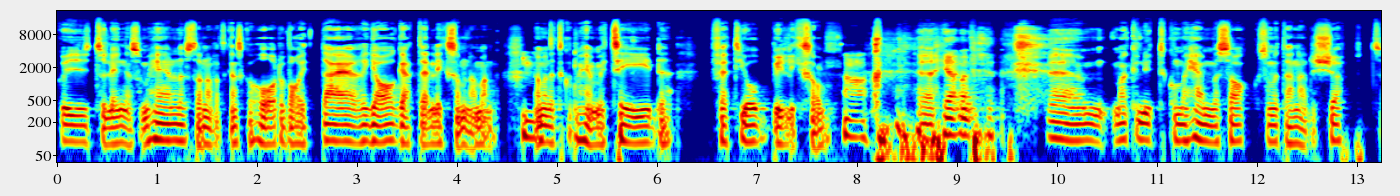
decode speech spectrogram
gå ut hur länge som helst. Han har varit ganska hård och varit där, jagat en liksom när man, Mm. när man inte kom hem i tid. Fett jobbig liksom. Ja. Eh, ja, men, ehm, man kunde inte komma hem med saker som inte han hade köpt.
